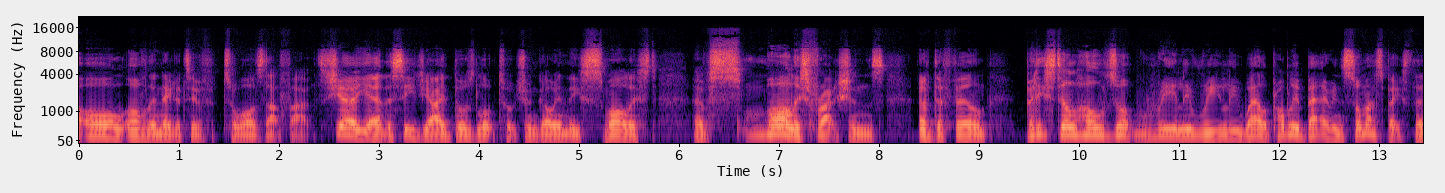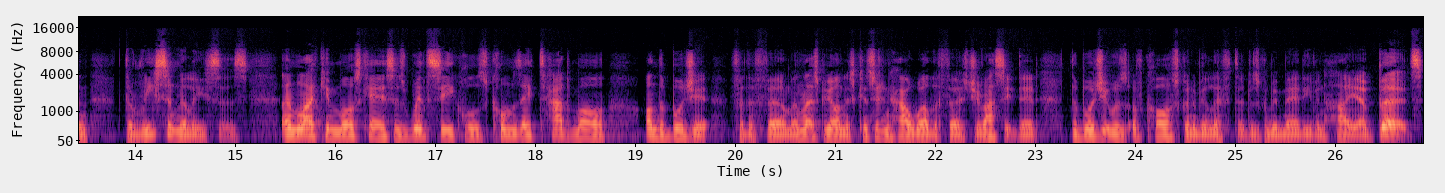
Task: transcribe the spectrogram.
at all overly negative towards that fact. Sure, yeah, the CGI does look touch and go in the smallest of smallest fractions of the film, but it still holds up really, really well. Probably better in some aspects than the recent releases. And like in most cases, with sequels comes a tad more on the budget for the film. And let's be honest, considering how well the first Jurassic did, the budget was, of course, going to be lifted, was going to be made even higher. But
